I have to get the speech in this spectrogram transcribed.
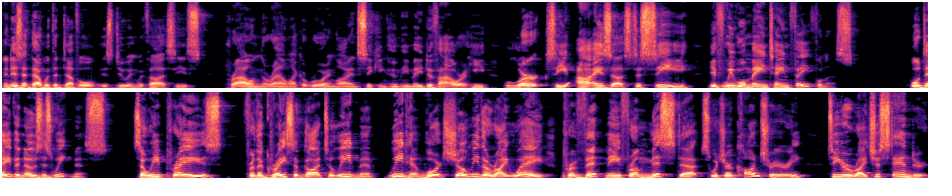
And isn't that what the devil is doing with us? He's prowling around like a roaring lion seeking whom he may devour. He lurks, he eyes us to see if we will maintain faithfulness. Well, David knows his weakness. So he prays for the grace of God to lead him. Lead him. Lord, show me the right way. Prevent me from missteps which are contrary to your righteous standard.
